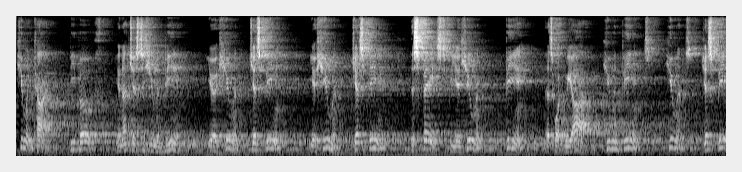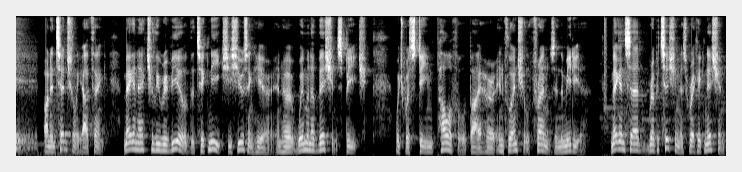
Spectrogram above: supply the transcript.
Humankind, be both. You're not just a human being. You're a human, just being. You're human, just being. The space to be a human being. That's what we are. Human beings. Humans, just being. Unintentionally, I think, Meghan actually revealed the technique she's using here in her Women of Vision speech, which was deemed powerful by her influential friends in the media. Meghan said repetition is recognition,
